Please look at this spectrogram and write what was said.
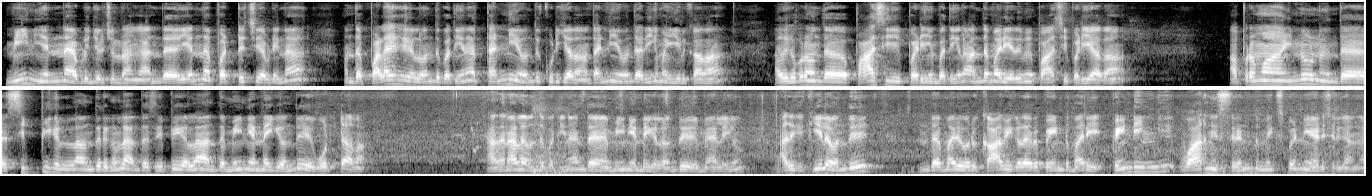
மீன் எண்ணெய் அப்படின்னு சொல்லி சொல்கிறாங்க அந்த எண்ணெய் பட்டுச்சு அப்படின்னா அந்த பலகைகள் வந்து பார்த்திங்கன்னா தண்ணியை வந்து குடிக்காதான் தண்ணியை வந்து அதிகமாக ஈர்க்காதான் அதுக்கப்புறம் அந்த பாசி படியும் பார்த்திங்கன்னா அந்த மாதிரி எதுவுமே பாசி படியாதான் அப்புறமா இன்னொன்று இந்த சிப்பிகள்லாம் வந்துருக்குல்ல அந்த சிப்பிகள்லாம் அந்த மீன் எண்ணெய்க்கு வந்து ஒட்டாதான். அதனால் வந்து பார்த்திங்கன்னா இந்த மீன் எண்ணெய்கள் வந்து மேலேயும் அதுக்கு கீழே வந்து இந்த மாதிரி ஒரு காவி கலர் பெயிண்ட் மாதிரி பெயிண்டிங்கு வார்னிஷ் ரெண்டு மிக்ஸ் பண்ணி அடிச்சிருக்காங்க.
